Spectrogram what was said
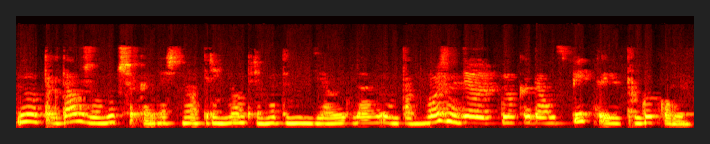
ну, тогда уже лучше, конечно, прям это не делать, да. Ну, там можно делать, ну, когда он спит и в другой комнате.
